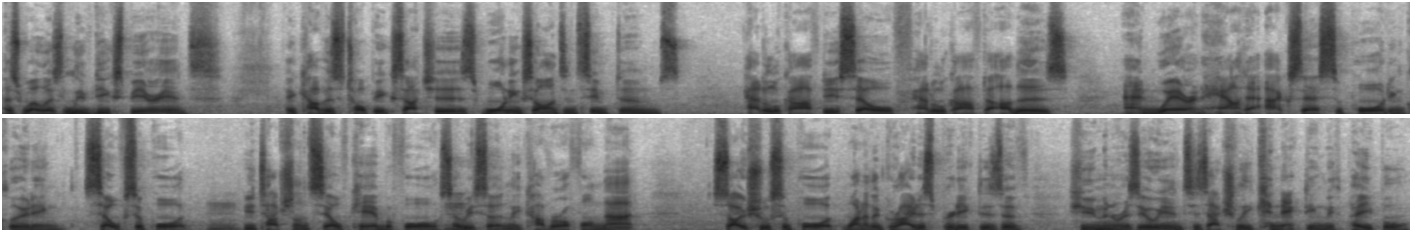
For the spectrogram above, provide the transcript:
as well as lived experience. It covers topics such as warning signs and symptoms, how to look after yourself, how to look after others, and where and how to access support, including self support. Mm. You touched on self care before, so mm. we certainly cover off on that. Social support, one of the greatest predictors of human resilience, is actually connecting with people,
